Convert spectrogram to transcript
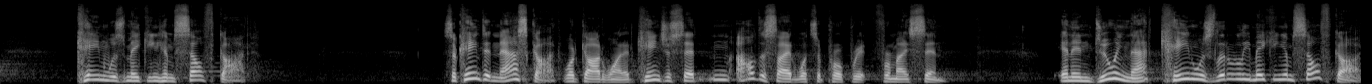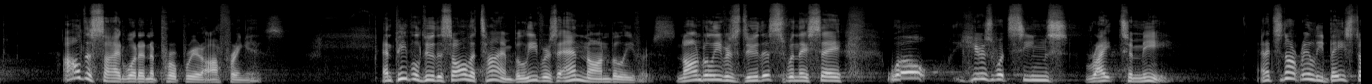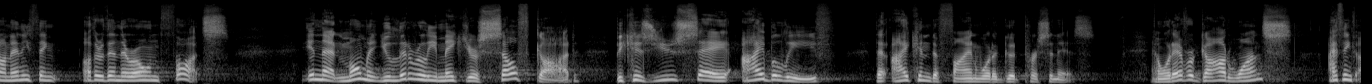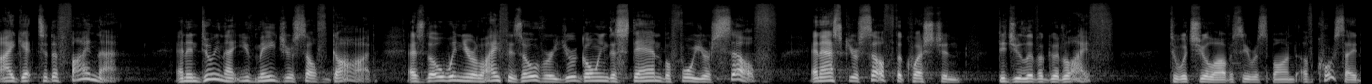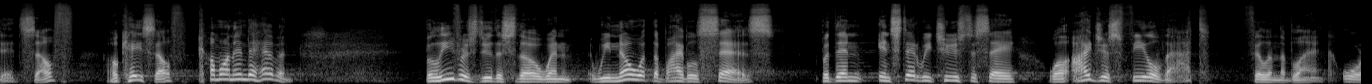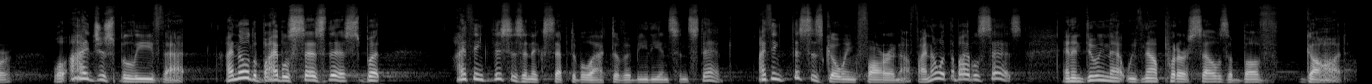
Cain was making himself God. So Cain didn't ask God what God wanted. Cain just said, mm, I'll decide what's appropriate for my sin. And in doing that, Cain was literally making himself God. I'll decide what an appropriate offering is. And people do this all the time, believers and non believers. Non believers do this when they say, Well, here's what seems right to me. And it's not really based on anything other than their own thoughts in that moment, you literally make yourself God because you say, I believe that I can define what a good person is. And whatever God wants, I think I get to define that. And in doing that, you've made yourself God, as though when your life is over, you're going to stand before yourself and ask yourself the question Did you live a good life? To which you'll obviously respond, Of course I did, self. Okay, self, come on into heaven. Believers do this, though, when we know what the Bible says, but then instead we choose to say, Well, I just feel that, fill in the blank, or, Well, I just believe that. I know the Bible says this, but I think this is an acceptable act of obedience instead. I think this is going far enough. I know what the Bible says. And in doing that, we've now put ourselves above God.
